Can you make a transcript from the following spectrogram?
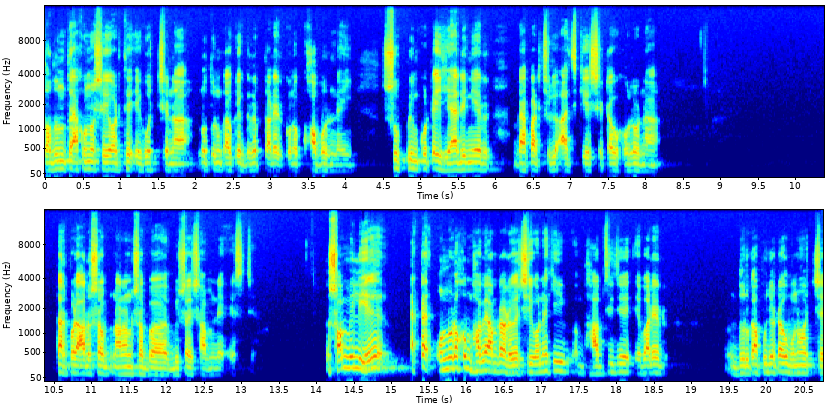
তদন্ত এখনও সেই অর্থে এগোচ্ছে না। নতুন কাউকে গ্রেপ্তারের কোনো খবর নেই। সুপ্রিম কোর্টে হিয়ারিং এর ব্যাপার ছিল আজকে, সেটাও হলো না। তারপরে আরও সব, নানান সব বিষয় সামনে এসছে। তো সব মিলিয়ে একটা অন্যরকম ভাবে আমরা রয়েছি। অনেকেই ভাবছি যে এবারের দুর্গাপুজোটাও মনে হচ্ছে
